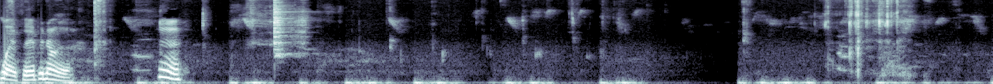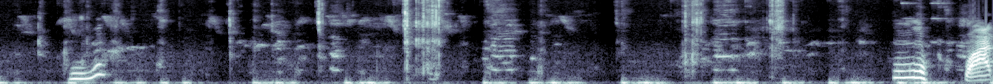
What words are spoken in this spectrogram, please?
ป่วยเลยพี่น้องเอออืมอืม อืม หวาน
